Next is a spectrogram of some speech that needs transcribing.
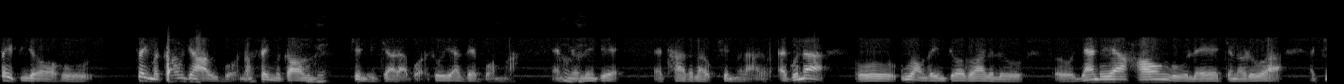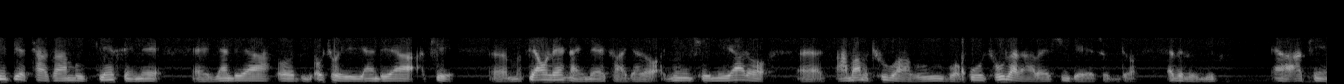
ပိတ်ပြီးတော့ဟို စိတ်မကောင်းကြဘူးပေါ့နော်စိတ်မကောင်းဖြစ်နေကြတာပေါ့အစိုးရသက်ပေါ်မှာအဲမျောလင်းချက်ထားသလောက်ဖြစ်မလာတော့အခုနဟိုဥအောင်သိန်းပြောသွားသလိုဟိုရန်တရားဟောင်းကိုလည်းကျွန်တော်တို့ကအကျင့်ပြခြားစားမှုကျင်းစင်တဲ့အဲရန်တရားဟိုဒီအုပ်ချုပ်ရေးရန်တရားအဖြစ်မပြောင်းလဲနိုင်တဲ့အခါကျတော့အရင်အခြေအနေကတော့အဲဘာမှမထူပါဘူးပေါ့ပိုဆိုးလာတာပဲရှိတယ်ဆိုပြီးတော့အဲ့ဒါလိုမျိုးအဖြစ်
